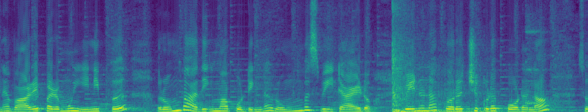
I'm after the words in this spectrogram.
ஏன்னா வாழைப்பழமும் இனிப்பு ரொம்ப அதிகமாக போட்டிங்கன்னா ரொம்ப ஸ்வீட் ஆகிடும் வேணும்னா குறைச்சி கூட போடலாம். ஸோ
